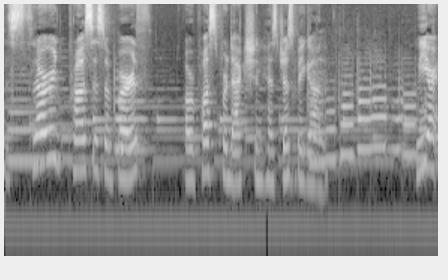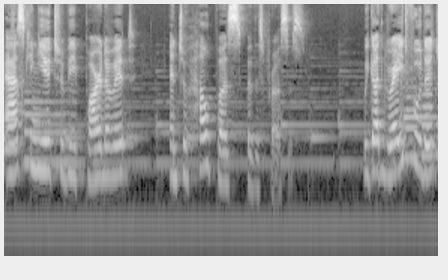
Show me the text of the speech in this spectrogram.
This third process of birth, our post production, has just begun. We are asking you to be part of it and to help us with this process. We got great footage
